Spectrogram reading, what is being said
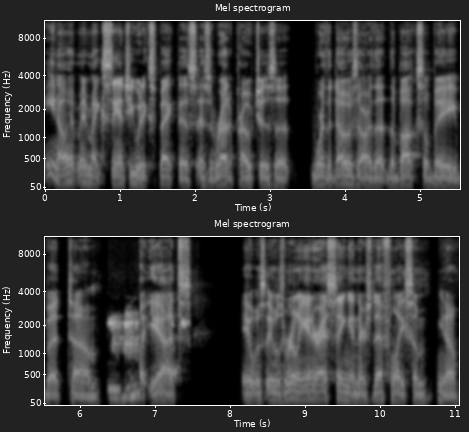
you know, it, it, makes sense. You would expect as as the rut approaches, uh, where the does are, the the bucks will be. But um, mm-hmm. but yeah, it's it was it was really interesting, and there's definitely some you know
